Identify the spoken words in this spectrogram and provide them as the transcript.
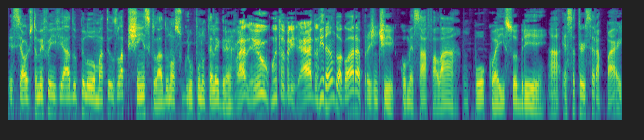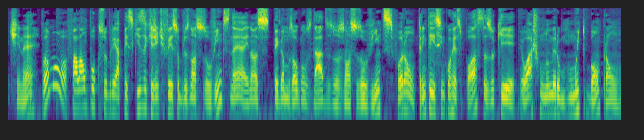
Esse áudio também foi enviado pelo Matheus Lapchensky, lá do nosso grupo no Telegram. Valeu, muito obrigado. Virando agora pra gente começar a falar um pouco aí sobre a, essa terceira parte, né? Vamos falar um pouco sobre a pesquisa que a gente fez sobre os nossos ouvintes, né? Aí nós pegamos alguns dados nos nossos ouvintes. Foram 35 respostas, o que eu acho um número muito bom para um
